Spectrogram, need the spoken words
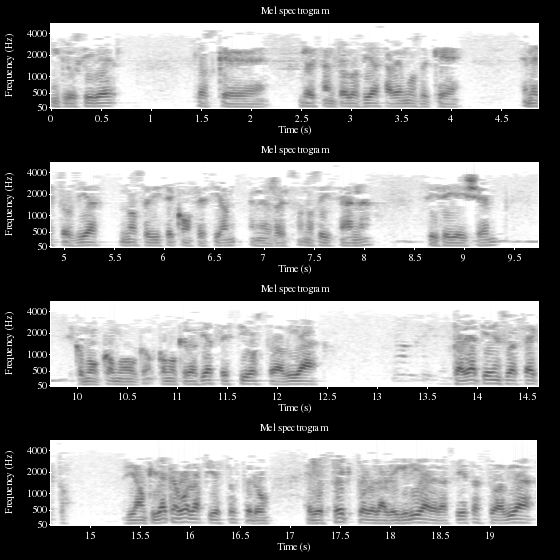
Inclusive los que rezan todos los días, sabemos de que en estos días no se dice confesión en el rezo, no se dice Ana, se dice Yeshem. Como, como, como que los días festivos todavía, todavía tienen su efecto. Y aunque ya acabó las fiestas, pero el efecto de la alegría de las fiestas todavía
